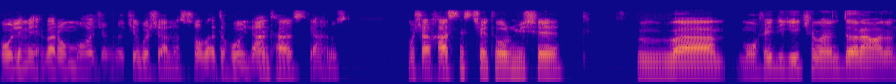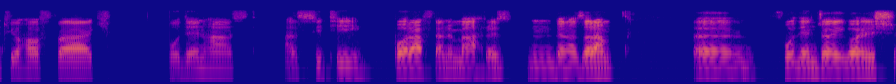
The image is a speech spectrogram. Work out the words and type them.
حول محور اون مهاجم نوکه باشه. الان صحبت هویلند هست که هنوز مشخص نیست چطور میشه. و مهره دیگه ای که من دارم الان توی هافبک فودن هست از سیتی. با رفتن محرز به نظرم فودن جایگاهش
